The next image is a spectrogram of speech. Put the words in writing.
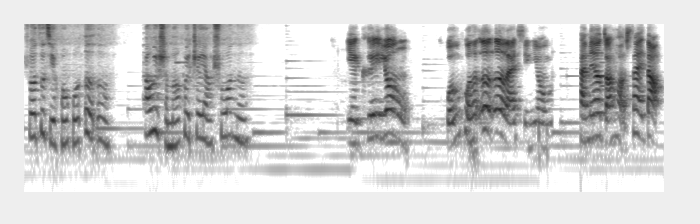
说自己浑浑噩噩。他为什么会这样说呢？也可以用浑浑噩噩来形容，还没有找好赛道，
